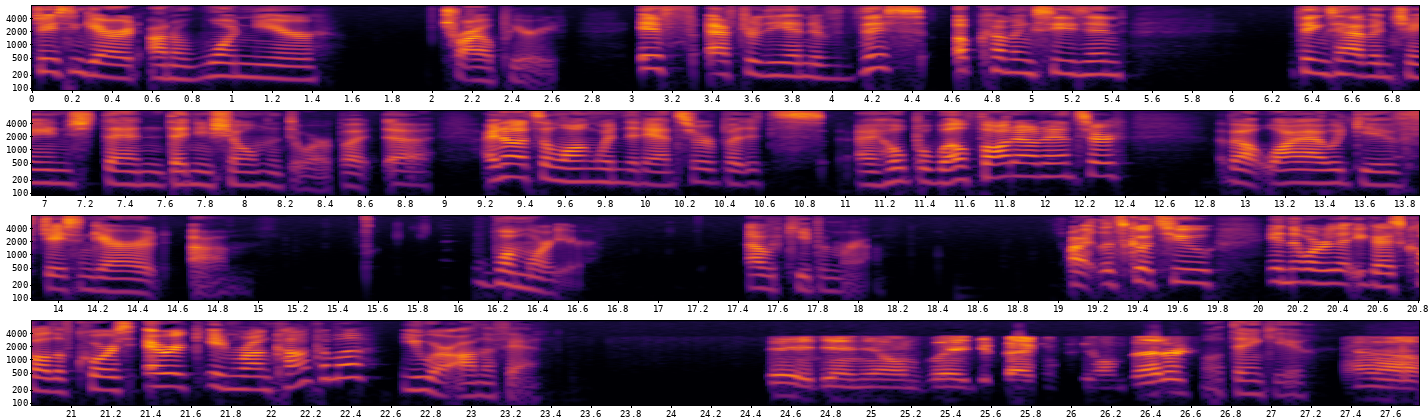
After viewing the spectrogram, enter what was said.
Jason Garrett on a one year trial period. If after the end of this upcoming season things haven't changed, then then you show him the door. But uh, I know that's a long winded answer, but it's I hope a well thought out answer about why I would give Jason Garrett um, one more year. I would keep him around. All right, let's go to in the order that you guys called. Of course, Eric in Ronkonkoma, you are on the fan. Hey Danielle, I'm glad you're back and feeling better. Well, thank you. Uh,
